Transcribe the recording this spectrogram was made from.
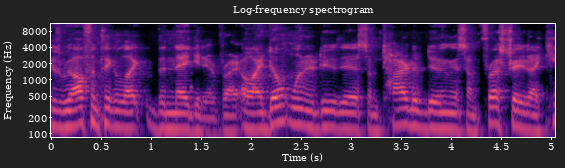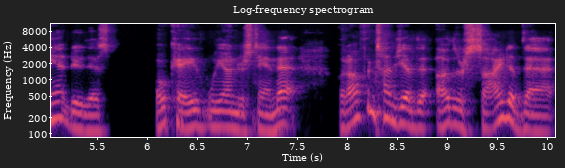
because we often think of like the negative, right? Oh, I don't want to do this. I'm tired of doing this. I'm frustrated. I can't do this. Okay, we understand that. But oftentimes you have the other side of that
